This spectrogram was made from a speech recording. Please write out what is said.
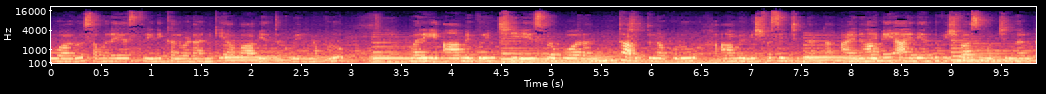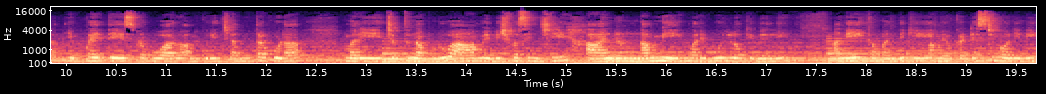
వారు సమరయ స్త్రీని కలవడానికి ఆ బావి వెళ్ళినప్పుడు మరి ఆమె గురించి యేసు ప్రభు వారు అంతా చెప్తున్నప్పుడు ఆమె విశ్వసించిందంట. ఆయన ఆమె ఆయన ఎందుకు విశ్వాసం వచ్చిందంట. ఎప్పుడైతే యేసు ప్రభు వారు ఆమె గురించి అంతా కూడా మరి చెప్తున్నప్పుడు ఆమె విశ్వసించి ఆయనను నమ్మి మరి ఊరిలోకి వెళ్ళి అనేక మందికి ఆమె యొక్క టెస్టిమోనీని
